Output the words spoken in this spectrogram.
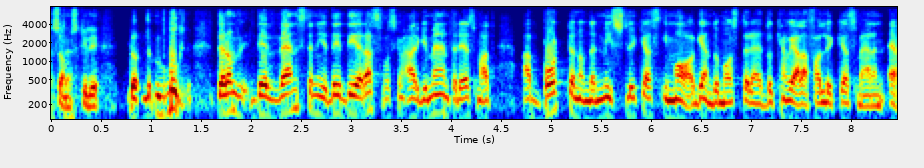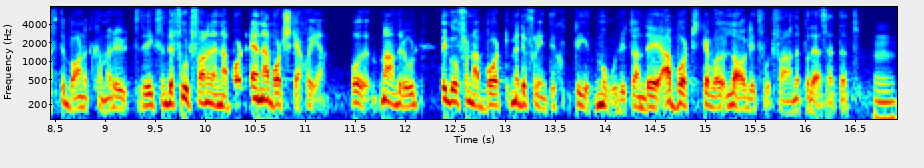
Som skulle, det, de, det, vänstern, det är deras vad ska man, argument, det är som att aborten om den misslyckas i magen, då, måste det, då kan vi i alla fall lyckas med den efter barnet kommer ut. Det är, liksom, det är fortfarande en abort, en abort ska ske. Och med andra ord, det går från abort, men det får inte bli ett mord, utan det, abort ska vara lagligt fortfarande på det sättet. Mm.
